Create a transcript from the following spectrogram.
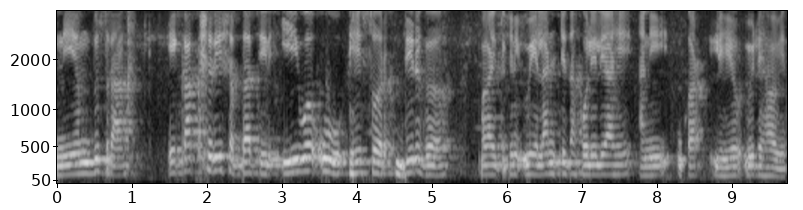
नियम दुसरा एकाक्षरी शब्दातील ई व उ हे स्वर दीर्घ. बघा या ठिकाणी वेलांटी दाखवलेली आहे आणि उकार लिह लिहावेत.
